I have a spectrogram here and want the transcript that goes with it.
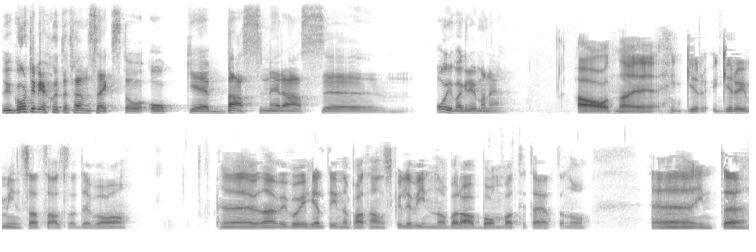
Vi går till V75 6 då och eh, Basmeras. Eh, oj, vad grym han är. Ja, nej, gr grym insats alltså. Det var eh, nej, vi var ju helt inne på att han skulle vinna och bara bomba till täten och eh, inte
